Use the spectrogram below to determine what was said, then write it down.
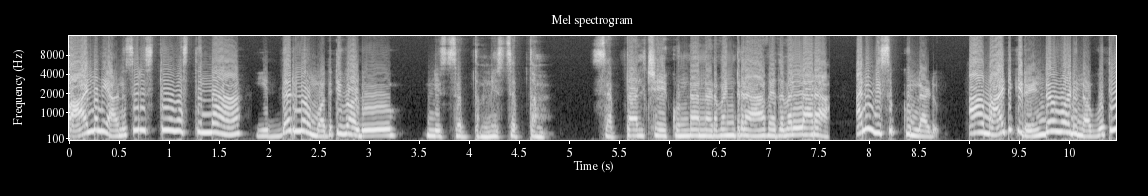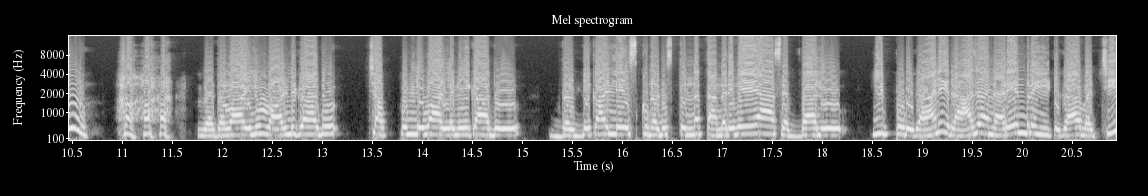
వాళ్ళని అనుసరిస్తూ వస్తున్న ఇద్దర్లో మొదటివాడు నిశ్శబ్దం నిశ్శబ్దం. శబ్దాలు చేయకుండా నడవండ్రా వెదవల్లారా అని విసుక్కున్నాడు. ఆ మాటికి రెండోవాడు నవ్వుతూ వెదవాయిలు వాళ్ళు కాదు చప్పుళ్ళు వాళ్ళవి కాదు. దొడ్డికాళ్ళేసుకు నడుస్తున్న తమరివే ఆ శబ్దాలు. ఇప్పుడు గాని రాజా నరేంద్ర ఇటుగా వచ్చి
